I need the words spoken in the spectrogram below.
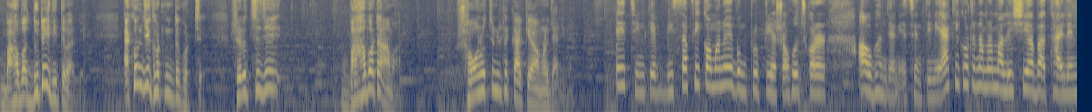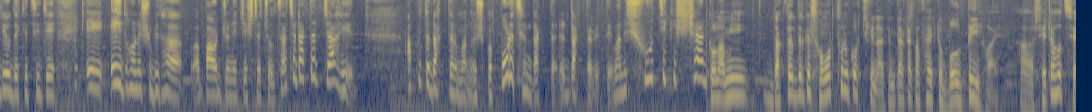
বাহবা দুটাই দিতে পারবে। এখন যে ঘটনাটা ঘটছে সেটা হচ্ছে যে বাহবাটা আমার সমালোচনাটা কার কেউ আমরা জানি না। চীনকে ভিসা ফি কমানো এবং প্রক্রিয়া সহজ করার আহ্বান জানিয়েছেন তিনি। একই ঘটনা আমরা মালয়েশিয়া বা থাইল্যান্ডেও দেখেছি যে এই এই ধরনের সুবিধা পাওয়ার জন্য চেষ্টা চলছে। আচ্ছা ডাক্তার জাহেদ আপনি তো ডাক্তার মানুষ বা পড়েছেন ডাক্তার ডাক্তারিতে মানে সুচিকিৎসার কারণ আমি ডাক্তারদেরকে সমর্থন করছি না কিন্তু একটা কথা একটু বলতেই হয়। সেটা হচ্ছে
